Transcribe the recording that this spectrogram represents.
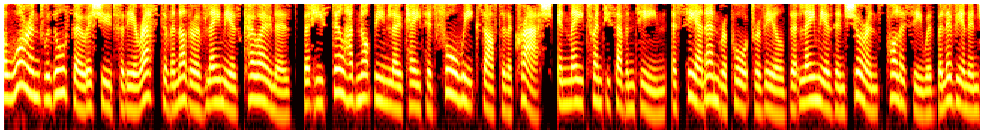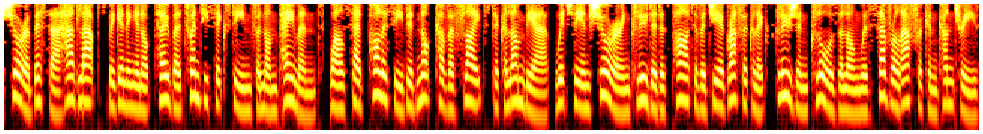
A warrant was also issued for the arrest of another of Lamia's co-owners, but he still had not been located four weeks after the crash. In May 2017, a CNN report revealed that Lamia's insurance policy with Bolivian insurer BISA had lapsed beginning in October 2016 for non-payment, while said policy did not cover flights to Colombia, which the insurer included as part of a geographical exclusion clause along with several African countries,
